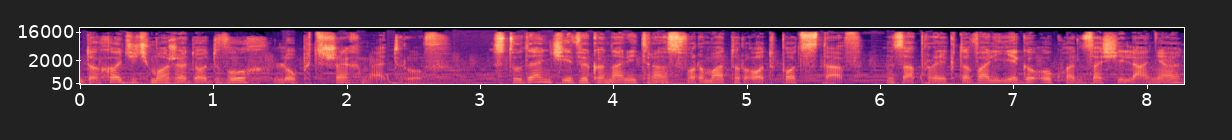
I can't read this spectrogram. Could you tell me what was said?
dochodzić może do 2 lub 3 metrów. Studenci wykonali transformator od podstaw, zaprojektowali jego układ zasilania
